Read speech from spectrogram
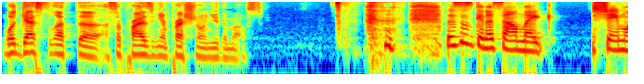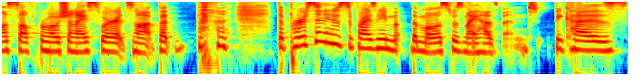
what guest left a, a surprising impression on you the most? this is going to sound like shameless self promotion. I swear it's not. But the person who surprised me the most was my husband because,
